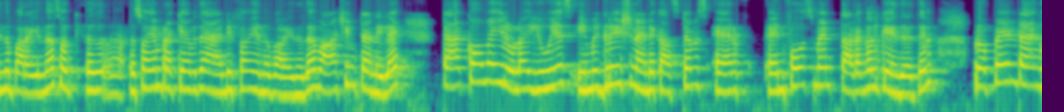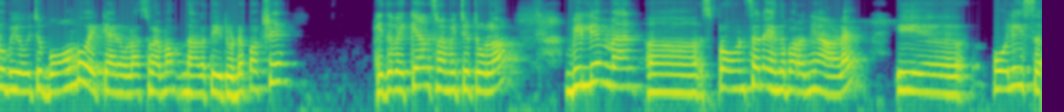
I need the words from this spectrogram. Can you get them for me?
എന്ന് പറയുന്ന സ്വയം പ്രഖ്യാപിത ആന്റിഫ എന്ന് പറയുന്നത് വാഷിങ്ടണിലെ ടാക്കോമയിലുള്ള U S immigration and customs enforcement തടങ്കൽ കേന്ദ്രത്തിൽ പ്രൊപ്പൈൻ ടാങ്ക് ഉപയോഗിച്ച് ബോംബ് വയ്ക്കാനുള്ള ശ്രമം നടത്തിയിട്ടുണ്ട്. പക്ഷേ ഇത് വയ്ക്കാൻ ശ്രമിച്ചിട്ടുള്ള വില്യം വാൻ സ്പ്രോൺസൺ എന്ന് പറഞ്ഞ ആളെ ഈ പോലീസ്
